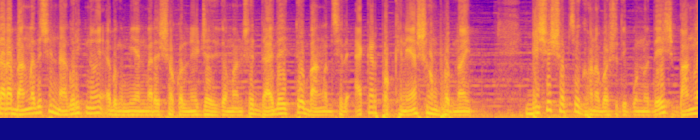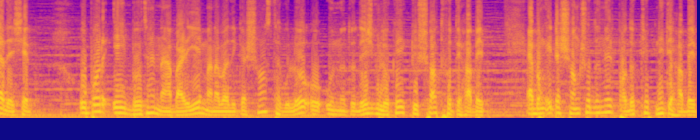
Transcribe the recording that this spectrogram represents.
তারা বাংলাদেশের নাগরিক নয় এবং মিয়ানমারের সকল নির্যাতিত মানুষের দায় দায়িত্ব বাংলাদেশের একার পক্ষে নেওয়া সম্ভব নয়। বিশ্বের সবচেয়ে ঘনবসতিপূর্ণ দেশ বাংলাদেশের। উপর এই বোঝা না বাড়িয়ে মানবাধিকার সংস্থাগুলো ও উন্নত দেশগুলোকে একটু সৎ হতে হবে এবং এটা সংশোধনের পদক্ষেপ নিতে হবে।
